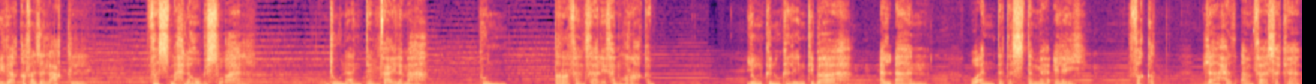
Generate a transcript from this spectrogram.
إذا قفز العقل فاسمح له بالسؤال دون أن تنفعل معه. كن طرفا ثالثا وراقب. يمكنك الانتباه الآن وأنت تستمع الي فقط لاحظ أنفاسك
